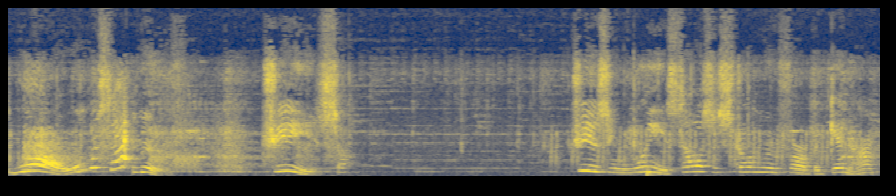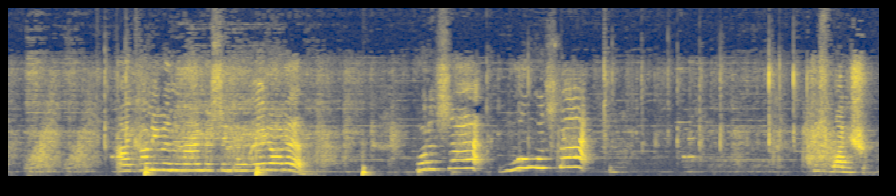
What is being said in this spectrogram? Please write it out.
Whoa, what was that move? Jeez. Jeez Louise, that was a strong move for a beginner. I can't even land a single hit on him. What is that? What was that? Just one shot.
